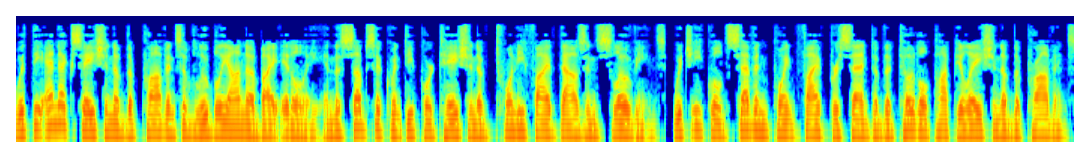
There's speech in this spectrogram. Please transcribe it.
With the annexation of the province of Ljubljana by Italy and the subsequent deportation of 25,000 Slovenes, which equaled 7.5% of the total population of the province,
